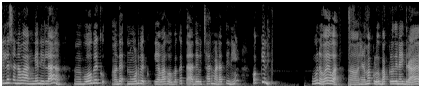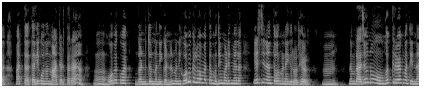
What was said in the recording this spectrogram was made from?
ಇಲ್ಲ ಸಣ್ಣವ ಹಂಗೇನಿಲ್ಲ. ಹೋಗಬೇಕು. ಅದೇ, ನೋಡ್ಬೇಕು. ಯಾವಾಗ ಹೋಗ್ಬೇಕತ್ತ ಅದೇ ವಿಚಾರ ಮಾಡತ್ತೀನಿ. ಯವ್ವ ಆ, ಹೆಣ್ಮಕ್ಳು ಮಕ್ಳು ದಿನ ಇದ್ರ? ಮತ್ತೆ ತಲೆಗೆ ಒಂದೊಂದು ಮಾತಾಡ್ತಾರ? ಹ್ಞೂ ಹೋಗ್ಬೇಕವ ಗಂಡದ ಮನೆ ಗಂಡನ ಮನೆಗೆ ಹೋಗ್ಬೇಕಲ್ವ ಮತ್ತೆ ಮದುವೆ ಮಾಡಿದ್ಮೇಲೆ ಎಷ್ಟು ದಿನ ಅಂತ ಅವ್ರ ಮನೆಗೆ ಇರೋರು ಹೇಳು. ಹ್ಞೂ ನಮ್ಮ ರಾಜವನು ಹೊತ್ತಿರ್ಬೇಕು ಮತ್ತೆ ಇನ್ನ.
